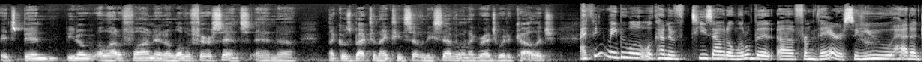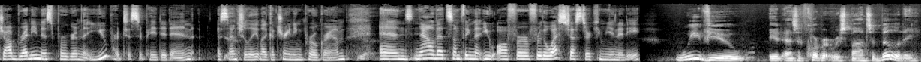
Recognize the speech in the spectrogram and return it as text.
it's been, you know, a lot of fun and a love affair since. And uh, that goes back to 1977 when I graduated college. I think maybe we'll, we'll kind of tease out a little bit uh, from there. So, sure. you had a job readiness program that you participated in essentially, yeah. like a training program. Yeah. And now that's something that you offer for the Westchester community. We view it as a corporate responsibility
